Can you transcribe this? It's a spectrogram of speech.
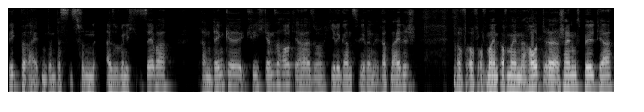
wegbereitend. Und das ist schon, also wenn ich selber dran denke, kriege ich Gänsehaut, ja, also jede Gans wäre gerade neidisch auf, auf, auf mein, auf mein Hauterscheinungsbild, ja.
